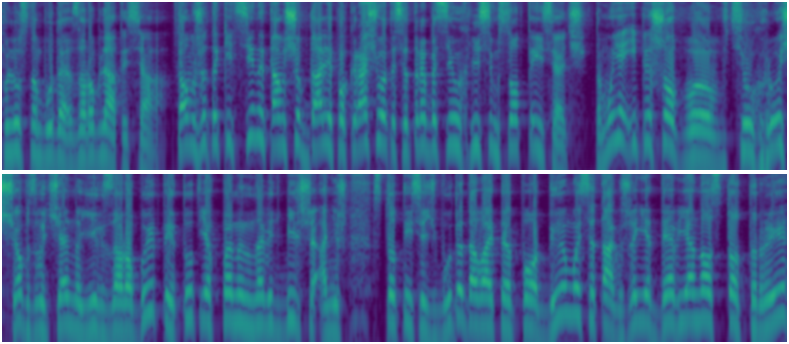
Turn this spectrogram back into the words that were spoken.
плюс нам буде зароблятися. Там вже такі ціни, там, щоб далі покращуватися, треба цілих 800 тисяч. Тому я і пішов е, в цю гру, щоб, звичайно, їх заробити. І тут я впевнений навіть більше, аніж 100 тисяч буде. Давайте подивимося. Так, вже є 93,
